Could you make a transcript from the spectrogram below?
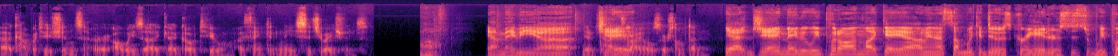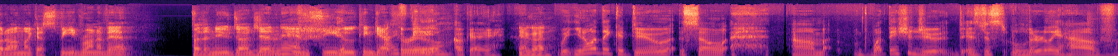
uh, competitions are always like a go-to. I think in these situations, Oh. Yeah, maybe uh you know, time Jay, trials or something. Yeah, Jay, maybe we put on like a. Uh, I mean, that's something we could do as creators. Is we put on like a speed run event for the new dungeon Mhm. and see who can get I through. think- okay. Yeah, go ahead. Wait, you know what they could do? So, um, what they should do is just literally have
